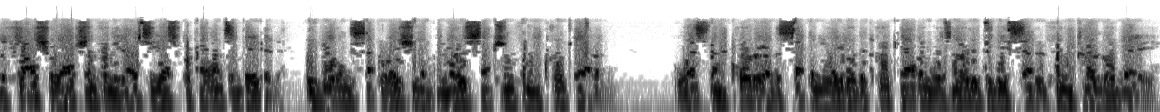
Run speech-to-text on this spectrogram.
The flash reaction from the RCS propellants abated, revealing separation of the nose section from the crew cabin. Less than a quarter of a second later, the crew cabin was noted to be centered from the cargo bay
